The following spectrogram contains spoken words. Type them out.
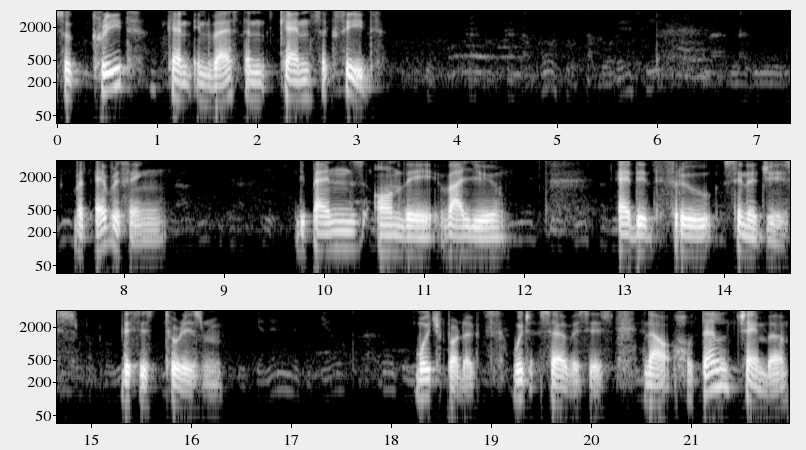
So Crete can invest and can succeed. But everything depends on the value added through synergies. This is tourism. Which products, which services. Our hotel chamber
